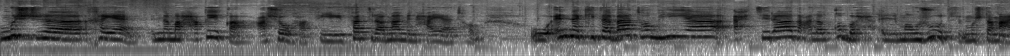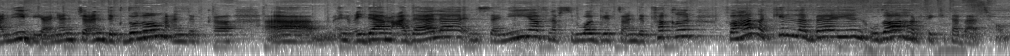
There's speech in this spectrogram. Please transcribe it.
مش خيال إنما حقيقة عاشوها في فترة ما من حياتهم. وإن كتاباتهم هي احتراز على القبح اللي موجود في المجتمع الليبي. يعني أنت عندك ظلم عندك آه انعدام عدالة إنسانية في نفس الوقت عندك فقر. فهذا كله باين وظاهر في كتاباتهم.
